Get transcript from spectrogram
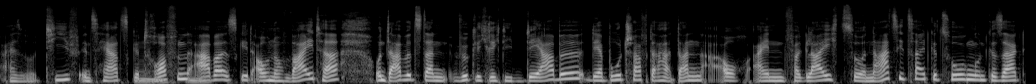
also tief ins Herz getroffen, mhm. aber es geht auch noch weiter und da wird es dann wirklich richtig derbe. Der Botschafter hat dann auch einen Vergleich zur Nazi-Zeit gezogen und gesagt,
